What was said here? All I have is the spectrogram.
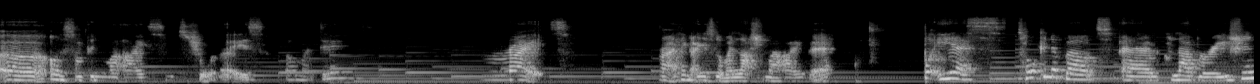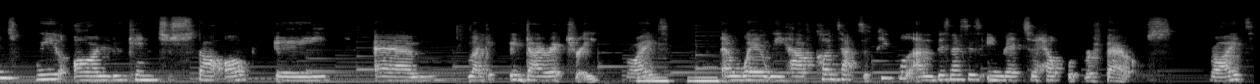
uh oh something in my eyes. I'm not sure what that is. Oh my days. Right. Right, I think I just got my lash in my eye there. But yes, talking about um, collaborations, we are looking to start up a um, like a directory right? Mm-hmm. And where we have contacts of people and businesses in there to help with referrals, right?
